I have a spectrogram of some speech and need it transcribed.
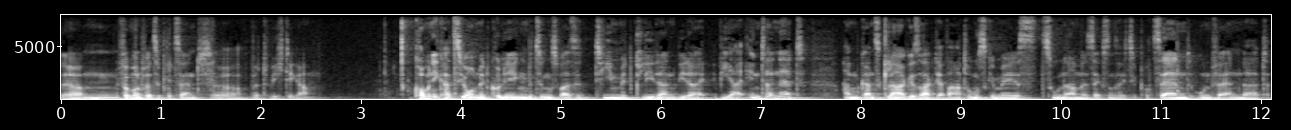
45 ähm, Prozent äh, wird wichtiger. Kommunikation mit Kollegen bzw. Teammitgliedern wieder via Internet haben ganz klar gesagt, erwartungsgemäß Zunahme 66 Prozent, unverändert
